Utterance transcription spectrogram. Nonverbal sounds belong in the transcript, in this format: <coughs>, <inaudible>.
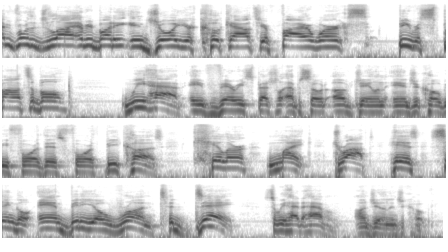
Happy 4th of July, everybody. Enjoy your cookouts, your fireworks. Be responsible. We have a very special episode of Jalen and Jacoby for this 4th because Killer Mike dropped his single and video run today. So we had to have him on Jalen and Jacoby.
